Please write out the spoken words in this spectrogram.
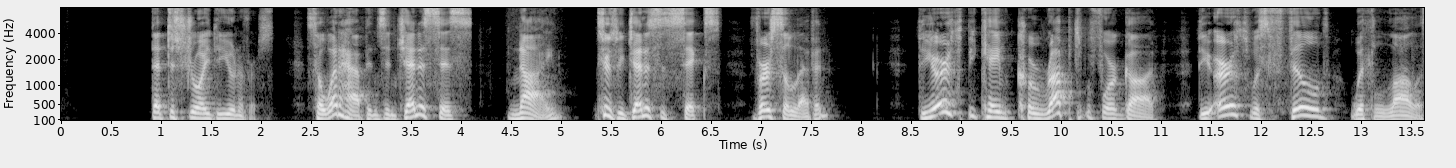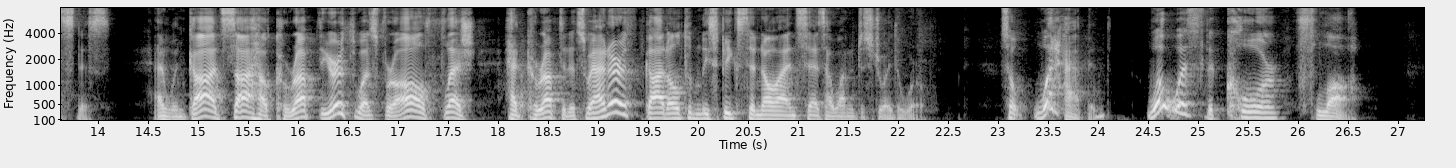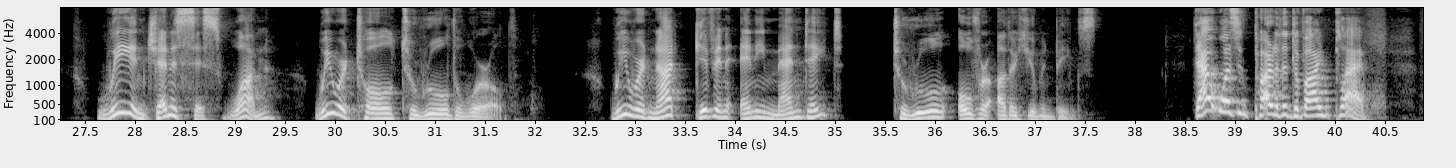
that destroyed the universe. So, what happens in Genesis 9, excuse me, Genesis 6, verse 11? the earth became corrupt before God. The earth was filled with lawlessness. And when God saw how corrupt the earth was, for all flesh had corrupted its way on earth, God ultimately speaks to Noah and says, I want to destroy the world. So, what happened? What was the core flaw? We in Genesis 1, we were told to rule the world. We were not given any mandate to rule over other human beings. That wasn't part of the divine plan.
